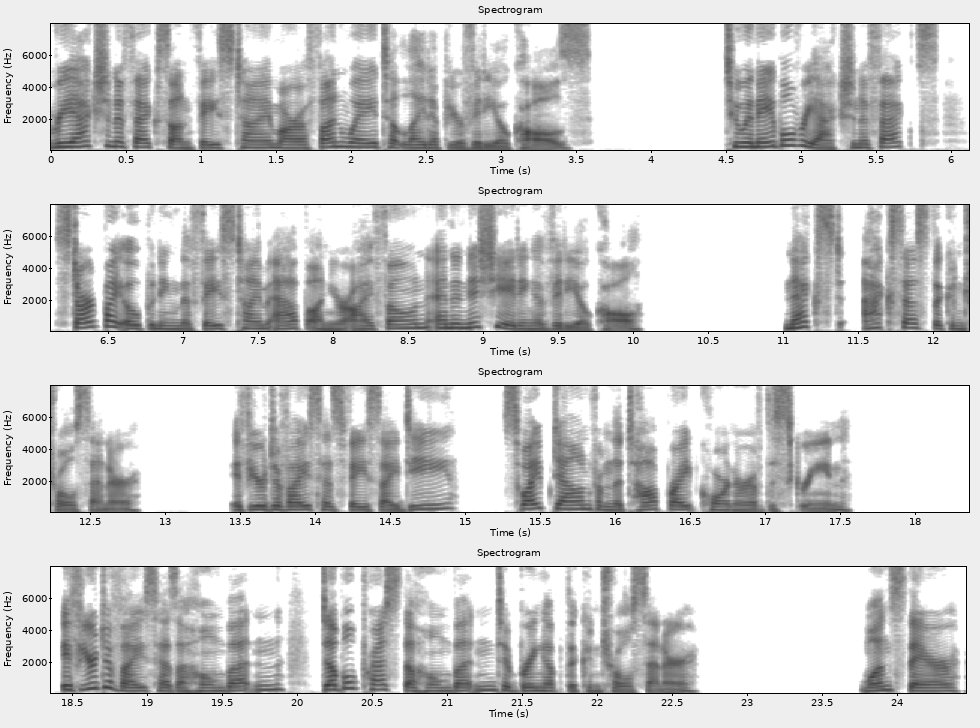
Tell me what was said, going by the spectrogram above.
Reaction effects on FaceTime are a fun way to light up your video calls. To enable reaction effects, start by opening the FaceTime app on your iPhone and initiating a video call. Next, access the Control Center. If your device has Face ID, swipe down from the top right corner of the screen. If your device has a home button, double press the home button to bring up the control center. Once there,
